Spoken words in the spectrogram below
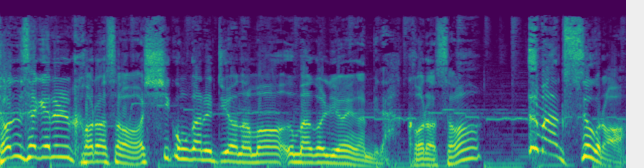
전 세계를 걸어서 시공간을 뛰어넘어 음악을 여행합니다. 걸어서 음악 속으로.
